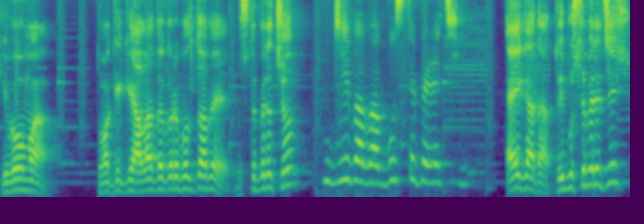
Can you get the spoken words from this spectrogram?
কি বৌমা? তোমাকে কি আলাদা করে বলতে হবে? বুঝতে পেরেছ? জি বাবা বুঝতে পেরেছি। এই গাদা তুই বুঝতে পেরেছিস?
